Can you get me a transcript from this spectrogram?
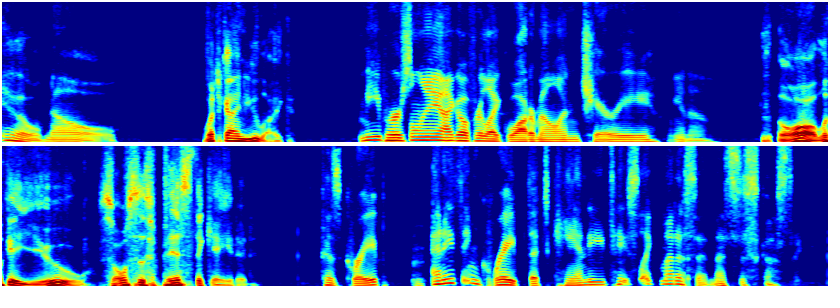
Ew, no. Which kind you like? Me personally, I go for like watermelon, cherry, you know, Oh, look at you. So sophisticated. because grape, mm, anything grape that's candy tastes like medicine. That's disgusting.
